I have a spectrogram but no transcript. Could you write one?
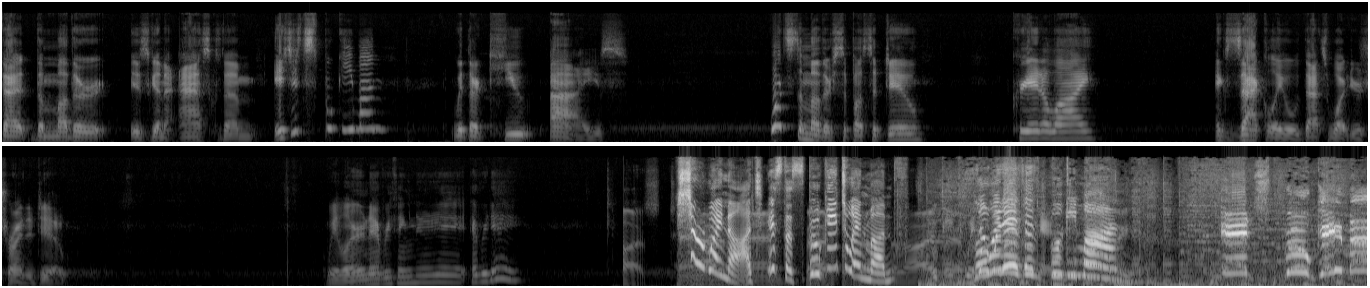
that the mother is gonna ask them, "Is it spooky month?" With their cute eyes. What's the mother supposed to do? Create a lie? Exactly, that's what you're trying to do. We learn everything new day, every day. Sure, why not? It's the spooky twin month. Spooky twin. So it is a spooky month. It's Spooky Man!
